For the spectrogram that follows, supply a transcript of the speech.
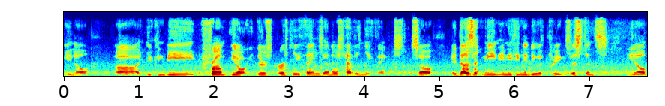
You know, uh, you can be from you know there's earthly things and there's heavenly things so it doesn't mean anything to do with pre-existence you know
